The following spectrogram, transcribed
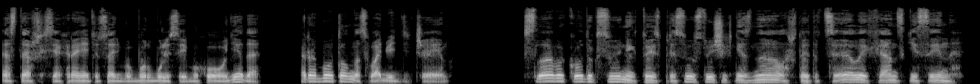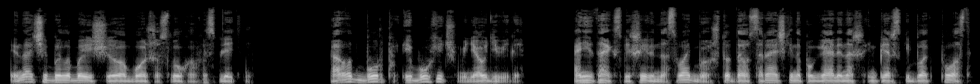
оставшихся охранять усадьбу Бурбулиса и Бухового деда, работал на свадьбе диджеем. Слава кодексу, никто из присутствующих не знал, что это целый ханский сын, иначе было бы еще больше слухов и сплетен. А вот Бурб и Бухич меня удивили. Они так спешили на свадьбу, что до срачки напугали наш имперский блокпост,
